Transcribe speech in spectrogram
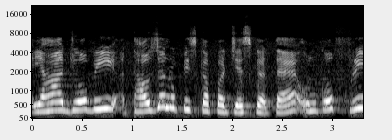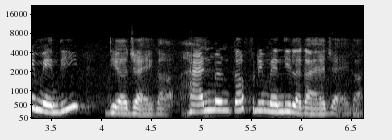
यहाँ जो भी थाउज़ेंड रुपीज़ का परचेस करता है उनको फ्री मेहंदी दिया जाएगा। हैंड में उनका फ्री मेहंदी लगाया जाएगा।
